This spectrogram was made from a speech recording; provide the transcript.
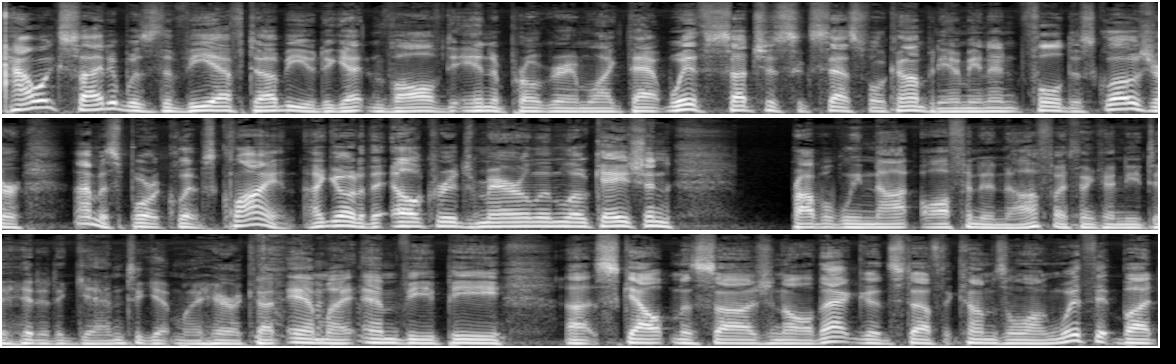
how excited was the VFW to get involved in a program like that with such a successful company? I mean, in full disclosure, I'm a Sport Clips client. I go to the Elkridge, Maryland location probably not often enough. I think I need to hit it again to get my haircut and my MVP uh, scalp massage and all that good stuff that comes along with it. But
